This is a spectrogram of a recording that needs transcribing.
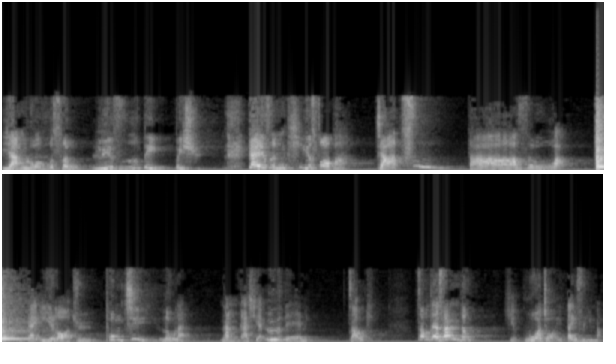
养落无手立日的必须。该人天生怕家此大寿啊！该一老句捧起楼来，人家些二代呢？走开，走到人头就国家一堆人嘛，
